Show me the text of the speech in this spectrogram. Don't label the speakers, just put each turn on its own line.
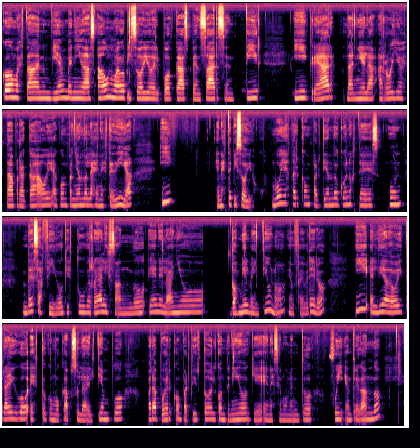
¿cómo están? Bienvenidas a un nuevo episodio del podcast Pensar, Sentir y Crear. Daniela Arroyo está por acá hoy acompañándolas en este día y en este episodio voy a estar compartiendo con ustedes un desafío que estuve realizando en el año 2021, en febrero, y el día de hoy traigo esto como cápsula del tiempo para poder compartir todo el contenido que en ese momento fui entregando.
